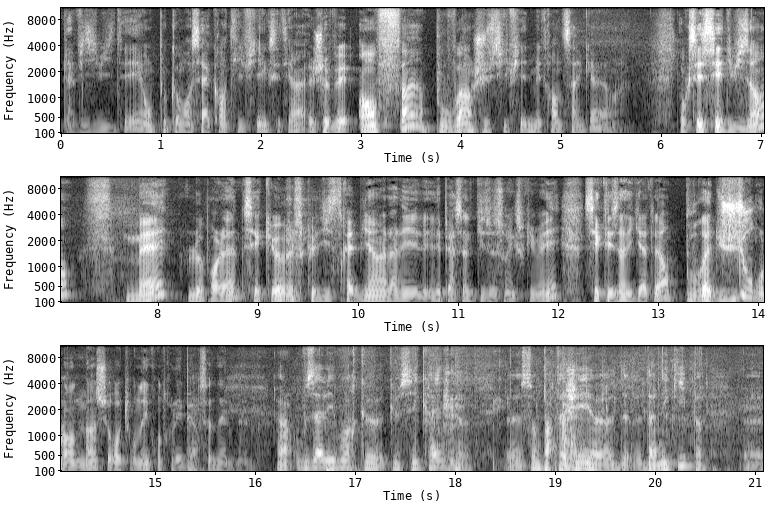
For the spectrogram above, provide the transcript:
De la visibilité, on peut commencer à quantifier, etc. Je vais enfin pouvoir justifier de mes 35 heures. Donc c'est séduisant, mais le problème, c'est que, ce que disent très bien là, les, personnes qui se sont exprimées, c'est que les indicateurs pourraient du jour au lendemain se retourner contre les personnes elles-mêmes. Alors vous allez voir que, ces craintes euh, sont partagées euh, dans l'équipe. Euh,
